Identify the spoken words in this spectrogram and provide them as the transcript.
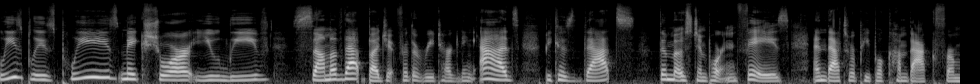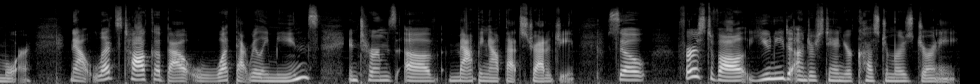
please, please, please make sure you leave some of that budget for the retargeting ads because that's the most important phase and that's where people come back for more. Now, let's talk about what that really means in terms of mapping out that strategy. So, first of all, you need to understand your customer's journey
